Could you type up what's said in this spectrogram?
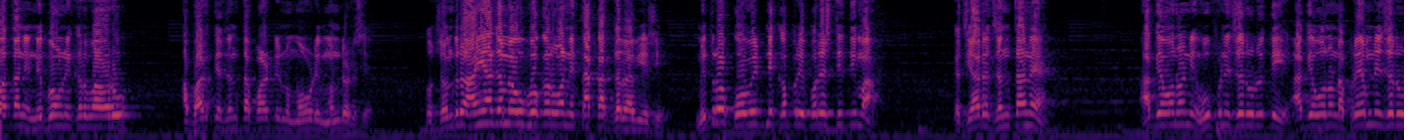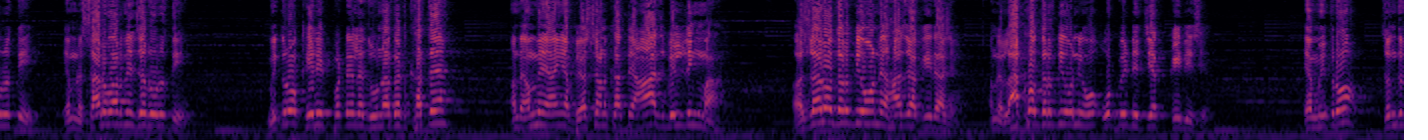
માતાની નિભાવણી કરવાવાળું આ ભારતીય જનતા પાર્ટીનું મોવડી મંડળ છે. તો ચંદ્ર અહીંયા જ અમે ઊભો કરવાની તાકાત ધરાવીએ છીએ. મિત્રો, કોવિડની કપરી પરિસ્થિતિમાં કે જ્યારે જનતાને આગેવાનોની હૂંફની જરૂર હતી, આગેવાનોના પ્રેમની જરૂર હતી, એમને સારવારની જરૂર હતી. મિત્રો કિરીટ પટેલે જુનાગઢ ખાતે અને અમે અહીંયા ભેસણ ખાતે આ જ બિલ્ડિંગમાં હજારો દર્દીઓને હાજા કર્યા છે અને લાખો દર્દીઓની ઓપીડી ચેક કરી છે. એ મિત્રો ચંદ્ર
